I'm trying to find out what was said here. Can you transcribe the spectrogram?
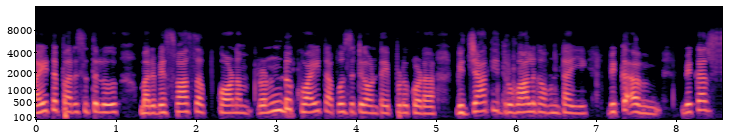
బయట పరిస్థితులు మరి విశ్వాస కోణం రెండు క్వైట్ అపోజిట్గా ఉంటాయి ఎప్పుడు కూడా. విద్యార్థి ధృవాలుగా ఉంటాయి. విక వికర్స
